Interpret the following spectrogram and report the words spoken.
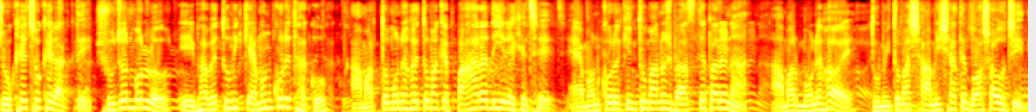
চোখে চোখে রাখতে। সুজন বলল এইভাবে তুমি কেমন করে থাকো? আমার তো মনে হয় তোমাকে পাহারা দিয়ে রেখেছে। এমন করে কিন্তু মানুষ বাঁচতে পারে না। আমার মনে হয় তুমি তোমার স্বামীর সাথে বসা উচিত।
